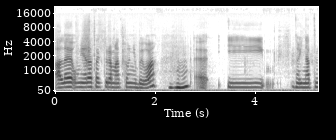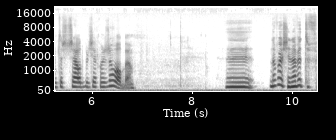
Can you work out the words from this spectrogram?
ale umiera ta, która matką nie była. Mhm. E, I no i nad tym też trzeba odbyć jakąś żałobę. E, no właśnie, nawet w,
